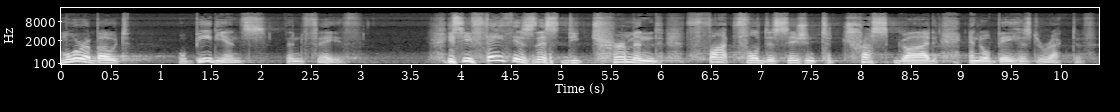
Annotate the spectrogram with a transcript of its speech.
more about obedience than faith. You see, faith is this determined, thoughtful decision to trust God and obey His directive.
